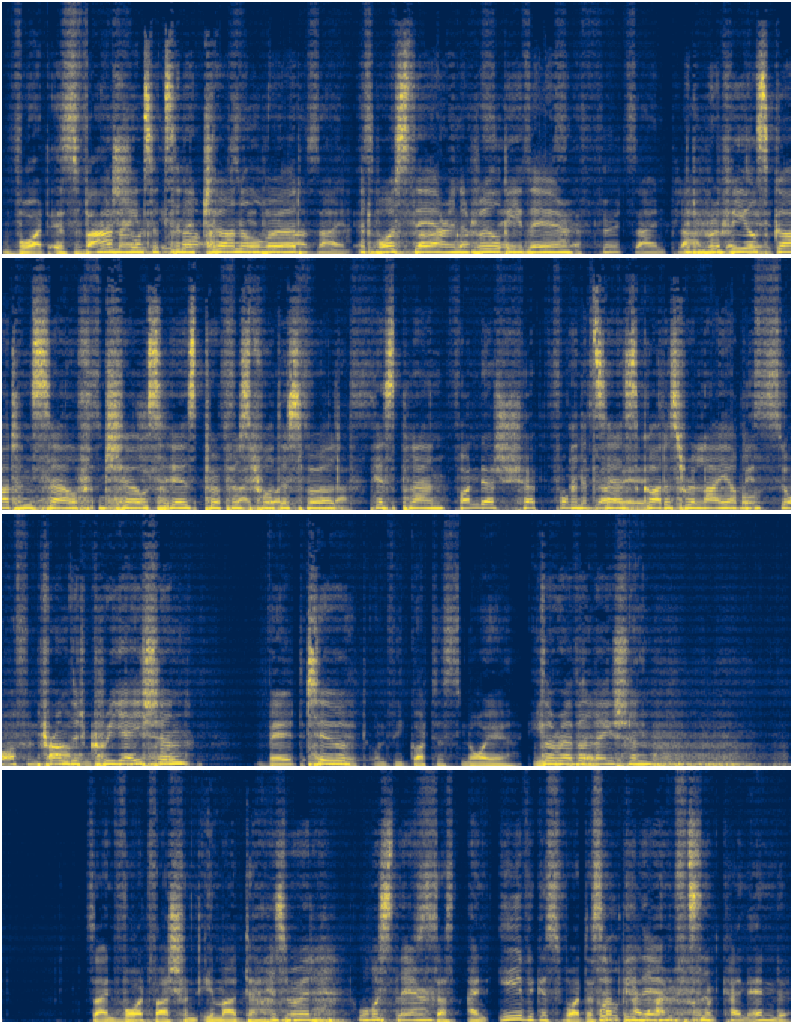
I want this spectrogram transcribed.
Wort. Es war remains. schon It's an immer und es eternal wird word. sein. Es It was there and it Gott will be selbst. there. It reveals. God Himself and shows His purpose for this world, His plan. Von der Schöpfung And it says Welt God is reliable bis zur from the creation to endet und wie Gottes neue the revelation. Sein Wort war schon immer da. His word was there, Das ist das ein ewiges Wort. Das Will hat keinen. Anfang und kein Ende.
